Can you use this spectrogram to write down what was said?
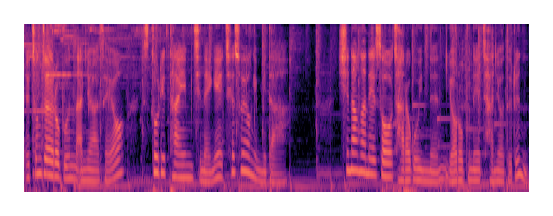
애청자 여러분 안녕하세요. Story Time 진행의 최소영입니다. 신앙 안에서 자라고 있는 여러분의 자녀들은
